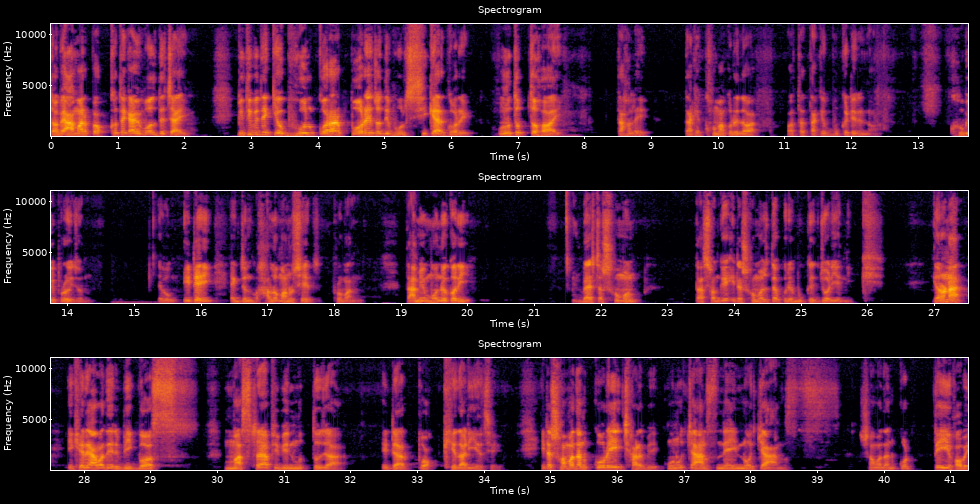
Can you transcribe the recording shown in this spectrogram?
তবে আমার পক্ষ থেকে আমি বলতে চাই, পৃথিবীতে কেউ ভুল করার পরে যদি ভুল স্বীকার করে, অনুতপ্ত হয়, তাহলে তাকে ক্ষমা করে দেওয়া, অর্থাৎ তাকে বুকে টেনে নেওয়া খুবই প্রয়োজন এবং এটাই একজন ভালো মানুষের প্রমাণ। তা আমি মনে করি, ব্যারিস্টার সুমন তার সঙ্গে এটা সমঝোতা করে বুকে জড়িয়ে নিক। কেননা, এখানে আমাদের বিগ বস মাস্টারাফি বিন মুত্তজা এটার পক্ষে দাঁড়িয়েছে। এটা সমাধান করেই ছাড়বে। কোনো চান্স নেই নো চান্স সমাধান করতেই হবে।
